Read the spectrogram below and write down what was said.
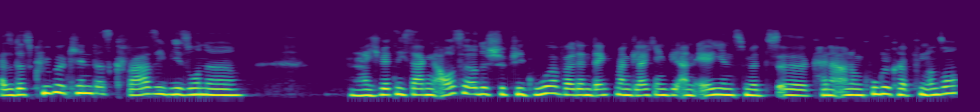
Also das Kübelkind ist quasi wie so eine ja, ich will jetzt nicht sagen außerirdische Figur, weil dann denkt man gleich irgendwie an Aliens mit, äh, keine Ahnung, Kugelköpfen und so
